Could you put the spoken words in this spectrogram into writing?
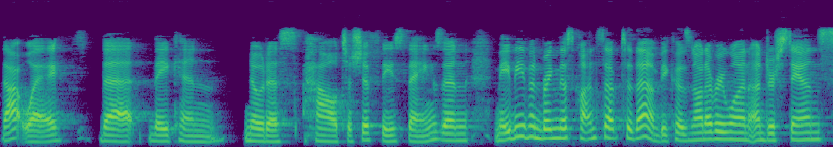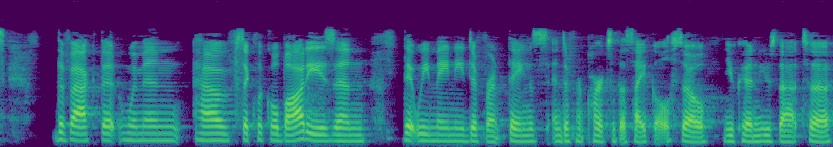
that way, that they can notice how to shift these things and maybe even bring this concept to them because not everyone understands the fact that women have cyclical bodies and that we may need different things in different parts of the cycle. So you can use that to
